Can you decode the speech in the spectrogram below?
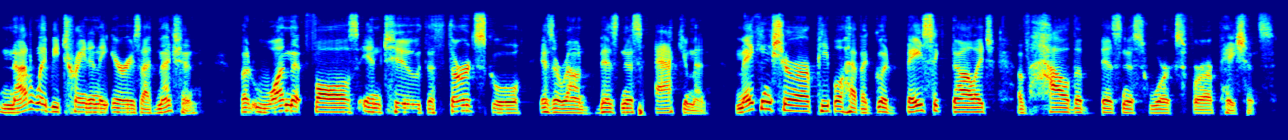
not only be trained in the areas I've mentioned, but one that falls into the third school is around business acumen, making sure our people have a good basic knowledge of how the business works for our patients.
